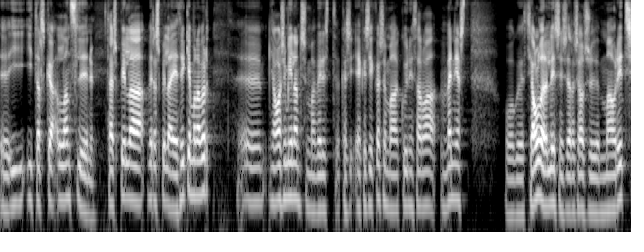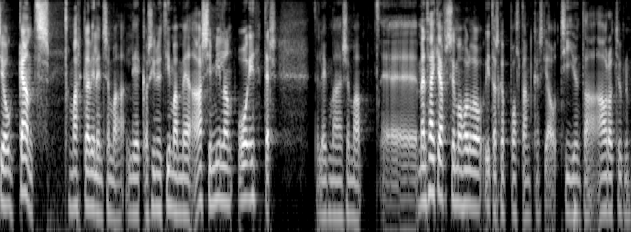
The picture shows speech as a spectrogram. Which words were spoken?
í ítalska landsliðinu. Það er spila, verið að spila í þryggjamannavörn Eh, hjá AC Milan sem að verist eitthvað síka sem að Gunni þarf að venjast. Og þjálfæri liðsins er að sjálfsögðu Maurizio Gantz markavilinn sem að leika á sínu tíma með AC Milan og Inter. Þetta er leikmaður sem að e, menn þekkja sem að horfa á ítalska boltan kannski á tíunda áratugnum.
